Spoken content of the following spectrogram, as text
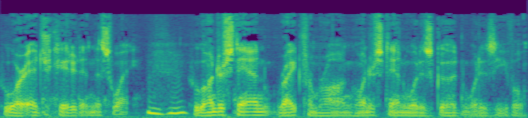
who are educated in this way, mm-hmm. who understand right from wrong, who understand what is good and what is evil,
